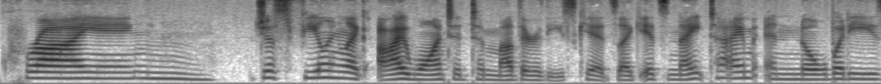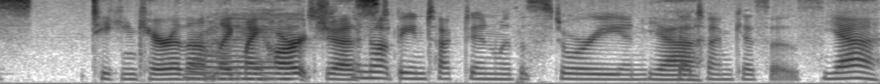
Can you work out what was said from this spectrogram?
crying, mm. just feeling like I wanted to mother these kids. Like it's nighttime and nobody's taking care of them. Like my heart just They're not being tucked in with a story and Yeah. bedtime kisses. yeah.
